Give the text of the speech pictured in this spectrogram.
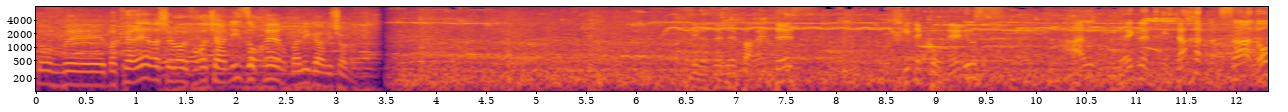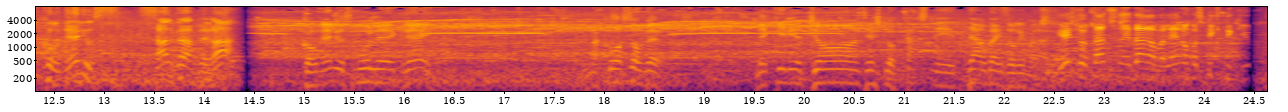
טוב אה, בקריירה שלו, לפחות שאני זוכר, בליגה הראשונה. מחזיר את זה לפרנטס. הכין לקורנליוס. על רגלנד מתחת לסל, אור קורנליוס. סל ועבירה. קורנליוס מול אה, גריי. עם ה crossover. לקיליה ג'ונס, יש לו touch נהדר באזורים הללו. יש לו touch נהדר, אבל אין לו מספיק נגיעות.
